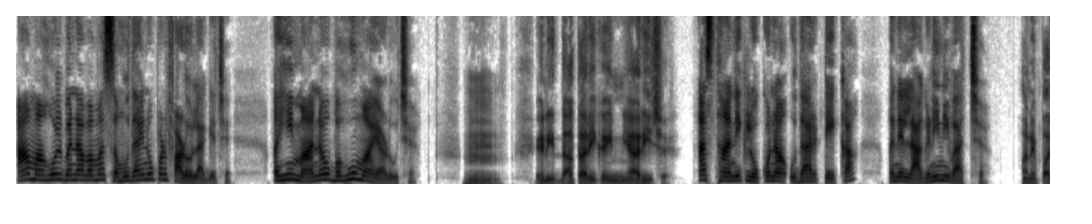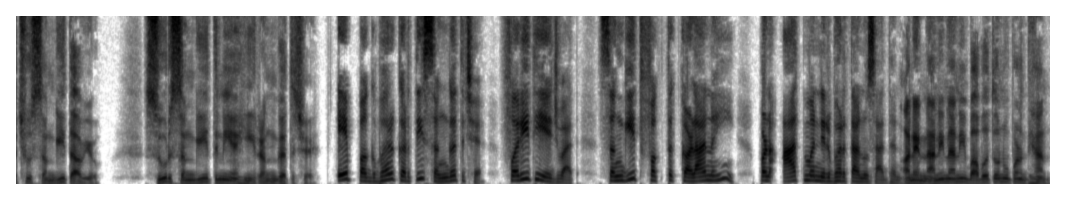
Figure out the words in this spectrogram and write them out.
આ માહોલ બનાવવામાં સમુદાયનો પણ ફાળો લાગે છે. અહીં માનવ બહુ માયાળુ છે. હમ એની દાતારી કઈ ન્યારી છે. આ સ્થાનિક લોકોના ઉદાર ટેકા અને લાગણીની વાત છે. અને પાછું સંગીત આવ્યું. સુર સંગીતની અહીં રંગત છે. એ પગભર કરતી સંગત છે. ફરીથી એ જ વાત. સંગીત ફક્ત કળા નહીં પણ આત્મનિર્ભરતાનું સાધન. અને નાની નાની બાબતોનું પણ ધ્યાન.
